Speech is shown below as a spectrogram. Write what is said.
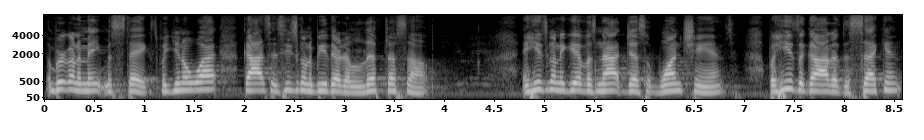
and we're going to make mistakes. But you know what? God says He's going to be there to lift us up. And He's going to give us not just one chance, but He's a God of the second,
